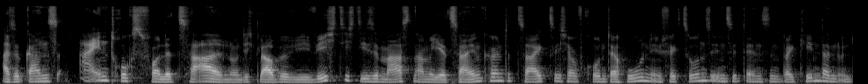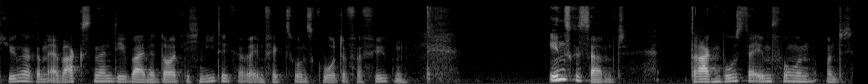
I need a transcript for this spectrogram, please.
Also ganz eindrucksvolle Zahlen. Und ich glaube, wie wichtig diese Maßnahme jetzt sein könnte, zeigt sich aufgrund der hohen Infektionsinzidenzen bei Kindern und jüngeren Erwachsenen, die über eine deutlich niedrigere Infektionsquote verfügen. Insgesamt tragen Boosterimpfungen und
